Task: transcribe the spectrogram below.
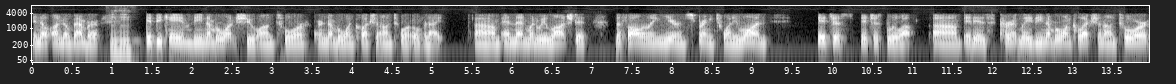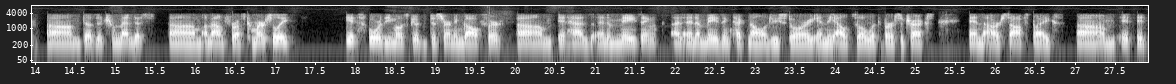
you know on November. Mm-hmm. It became the number one shoe on tour or number one collection on tour overnight. Um, and then when we launched it the following year in spring 21, it just it just blew up. Um, it is currently the number one collection on tour. Um, does a tremendous um, amount for us commercially. It's for the most good discerning golfer. Um, it has an amazing an, an, amazing technology story in the outsole with VersaTrax and our soft spikes. Um, it, it,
